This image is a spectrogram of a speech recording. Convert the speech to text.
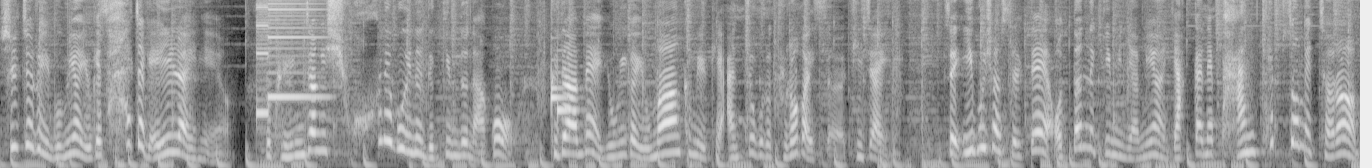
실제로 입으면 이게 살짝 A라인이에요. 또 굉장히 시원해 보이는 느낌도 나고 그 다음에 여기가 요만큼 이렇게 안쪽으로 들어가 있어요 디자인이 그래서 입으셨을 때 어떤 느낌이냐면 약간의 반 캡소매처럼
